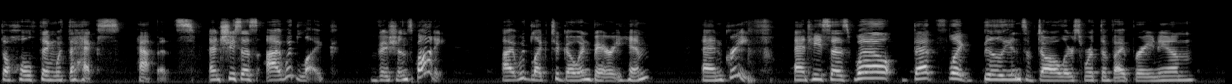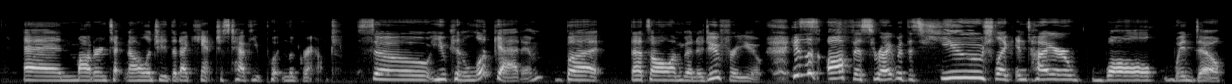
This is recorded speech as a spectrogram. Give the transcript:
the whole thing with the Hex happens. And she says, I would like Vision's body. I would like to go and bury him and grieve. And he says, Well, that's like billions of dollars worth of vibranium and modern technology that I can't just have you put in the ground. So you can look at him, but That's all I'm gonna do for you. He has this office, right, with this huge, like, entire wall window.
